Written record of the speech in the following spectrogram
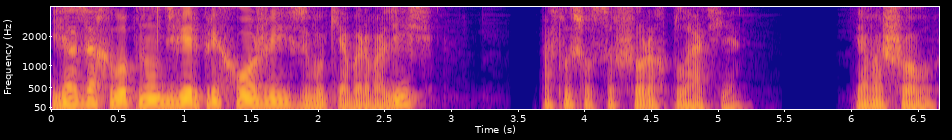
Я захлопнул дверь прихожей, звуки оборвались, послышался шорох платья. Я вошел.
